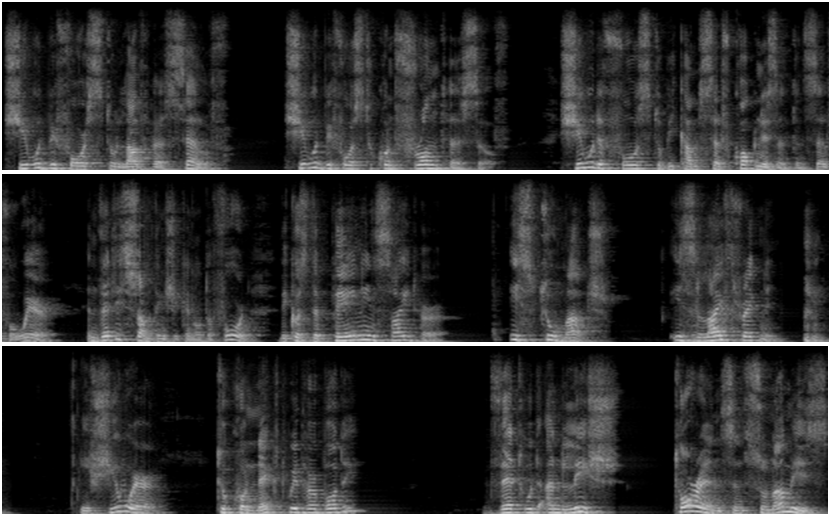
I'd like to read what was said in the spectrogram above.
she would be forced to love herself. She would be forced to confront herself. She would be forced to become self-cognizant and self-aware and that is something she cannot afford because the pain inside her is too much, is life-threatening. if she were to connect with her body, that would unleash torrents and tsunamis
